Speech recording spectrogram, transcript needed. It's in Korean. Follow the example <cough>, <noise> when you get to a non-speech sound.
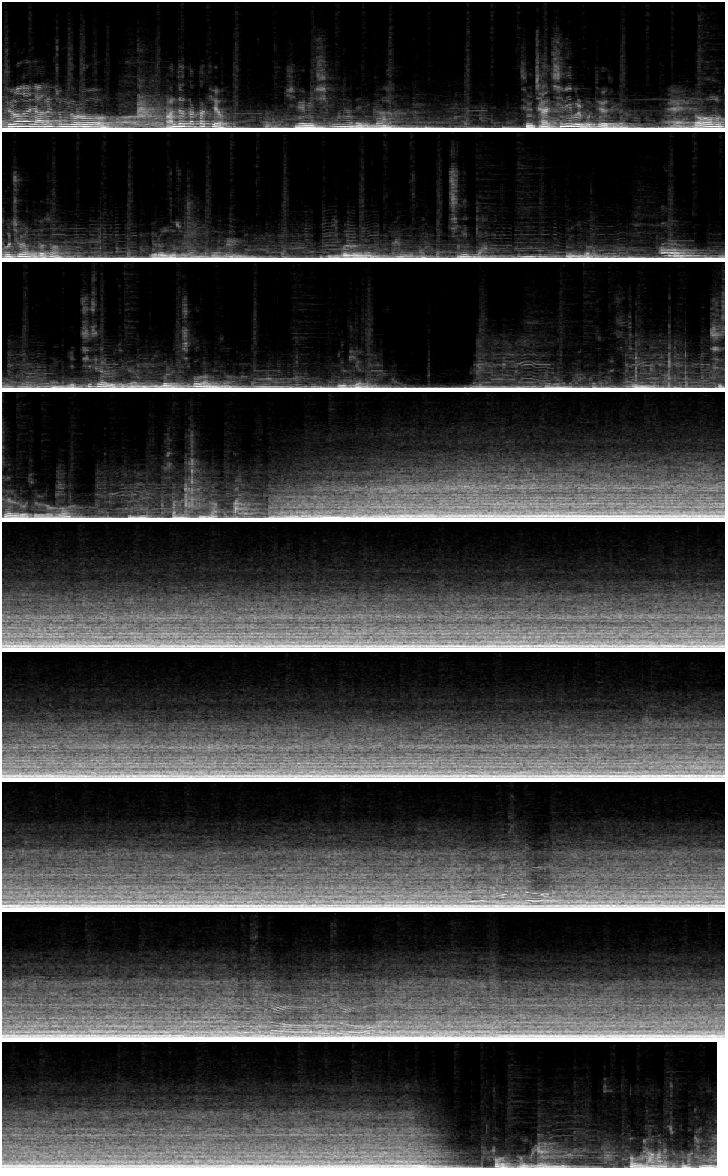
들어가지 않을 정도로 완전 딱딱해요. 기름이 15년 되니까 지금 잘 진입을 못해요 지금. 네 너무 돌처럼 굳어서 이런 노즐로 하는데 이걸로는 아, 진입도 안 해. 근데 이거 어머. 네, 이게 하는데 이걸로 찍어가면서 이렇게 해야 돼요. 치셀 노즐로 네, 시작하겠습니다. 네, 고맙습니다. 터졌습니다. 터졌어요. 오, 너무 불리하네요. 오, 나가는 쪽도 막혔네요.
